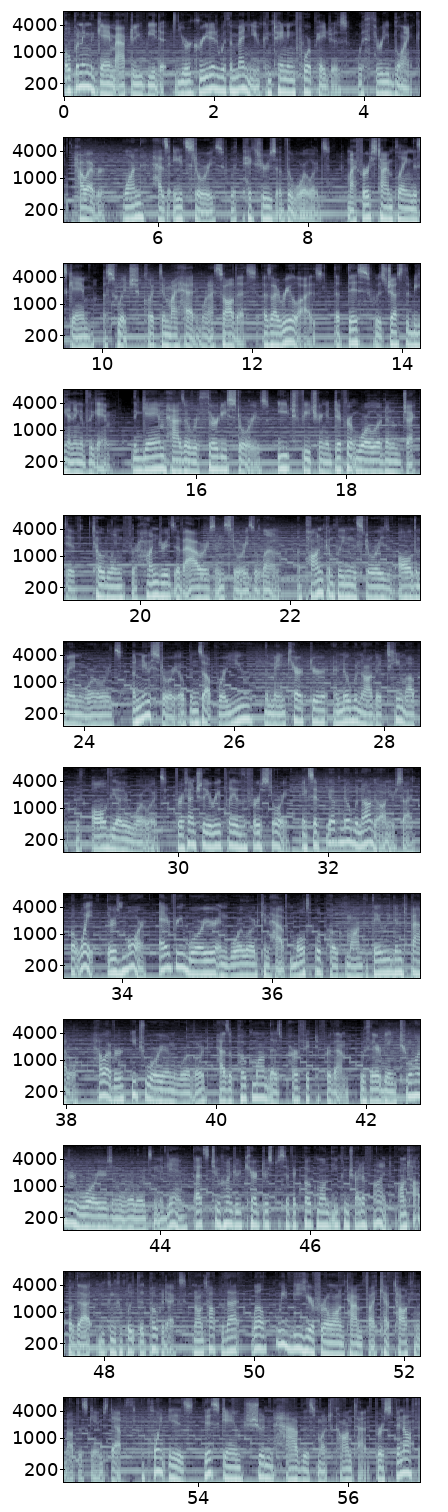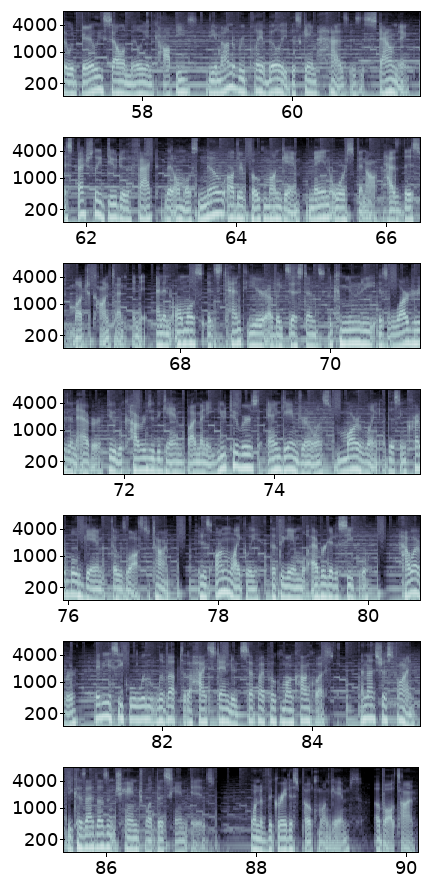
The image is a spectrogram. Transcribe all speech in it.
Opening the game after you beat it, you are greeted with a menu containing four pages, with three blank. However, one has eight stories with pictures of the warlords. My first time playing this game, a switch clicked in my head when I saw this, as I realized that this was just the beginning of the game. The game has over 30 stories, each featuring a different warlord and objective, totaling for hundreds of hours in stories alone. Upon completing the stories of all the main warlords, a new story opens up where you, the main character, and Nobunaga team up with all the other warlords for essentially a replay of the first story, except you have Nobunaga on your side. But wait, there's more. Every warrior and warlord can have multiple Pokemon that they lead into battle. However, each warrior and warlord has a Pokemon that is perfect for them. With there being 200 warriors and warlords in the game, that's 200 character specific Pokemon that you can try to find. On top of that, you can complete the Pokedex. And on top of that, well, we'd be here for a long time if I kept talking talking about this game's depth. The point is, this game shouldn't have this much content. For a spin off that would barely sell a million copies, the amount of replayability this game has is astounding, especially due to the fact that almost no other Pokemon game, main or spin off, has this much content in it. And in almost its 10th year of existence, the community is larger than ever due to coverage of the game by many YouTubers and game journalists marveling at this incredible game that was lost to time. It is unlikely that the game will ever get a sequel. However, maybe a sequel wouldn't live up to the high standards set by Pokemon Conquest, and that's just fine because that doesn't change what this game is one of the greatest Pokemon games of all time.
